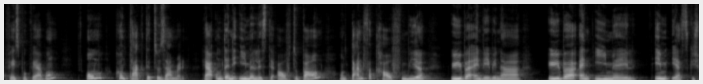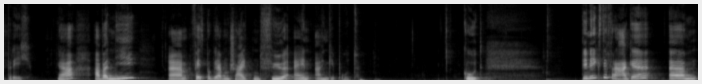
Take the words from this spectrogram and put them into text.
Facebook-Werbung, um Kontakte zu sammeln, ja, um deine E-Mail-Liste aufzubauen und dann verkaufen wir über ein Webinar, über ein E-Mail im Erstgespräch. Ja, aber nie ähm, Facebook-Werbung schalten für ein Angebot. Gut. Die nächste Frage ähm,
